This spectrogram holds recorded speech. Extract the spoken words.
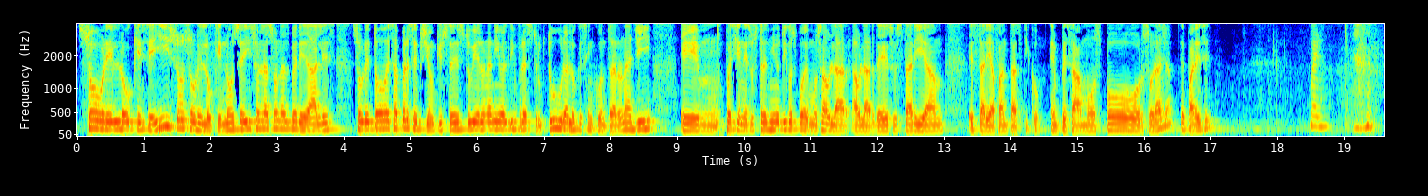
sobre lo que se hizo, sobre lo que no se hizo en las zonas veredales, sobre todo esa percepción que ustedes tuvieron a nivel de infraestructura, lo que se encontraron allí, eh, pues si en esos tres minuticos podemos hablar, hablar de eso estaría, estaría fantástico. Empezamos por Soraya, ¿te parece? Bueno.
